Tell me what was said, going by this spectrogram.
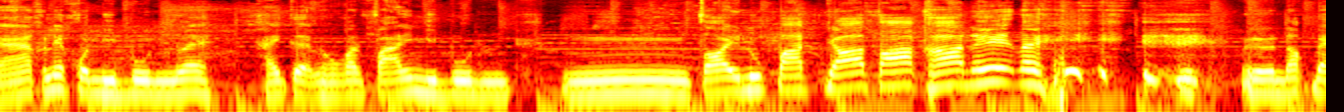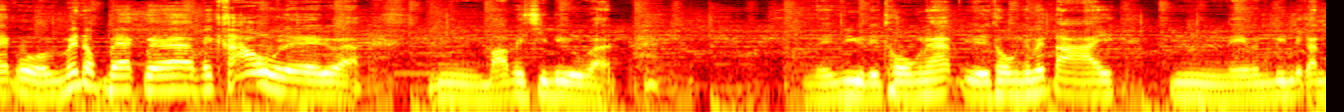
นะเขาเรียกคนมีบุญเว้ยใครเกิดเป็นของกรฟ้านี่มีบุญ อืมซอยลูกปัดยาตาคาเนะเลยมันด็อกแบ็กผมไม่ด็อกแบ็กเลยไม่เข้าเลยด้วย อืมบาไปชิลิวก่อนนี่อยู่ในธงนะอยู่ในธงจะไม่ตาย อืมนี่มันมีกัน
